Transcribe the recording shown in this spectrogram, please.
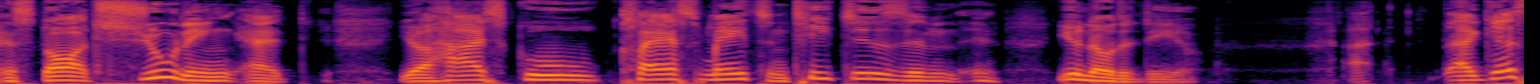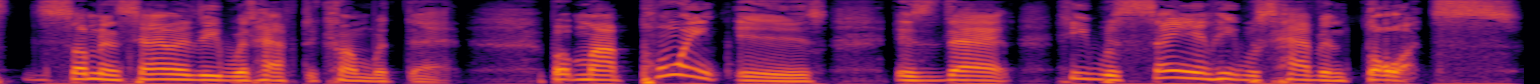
and start shooting at your high school classmates and teachers, and, and you know the deal. I, I guess some insanity would have to come with that. But my point is, is that he was saying he was having thoughts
